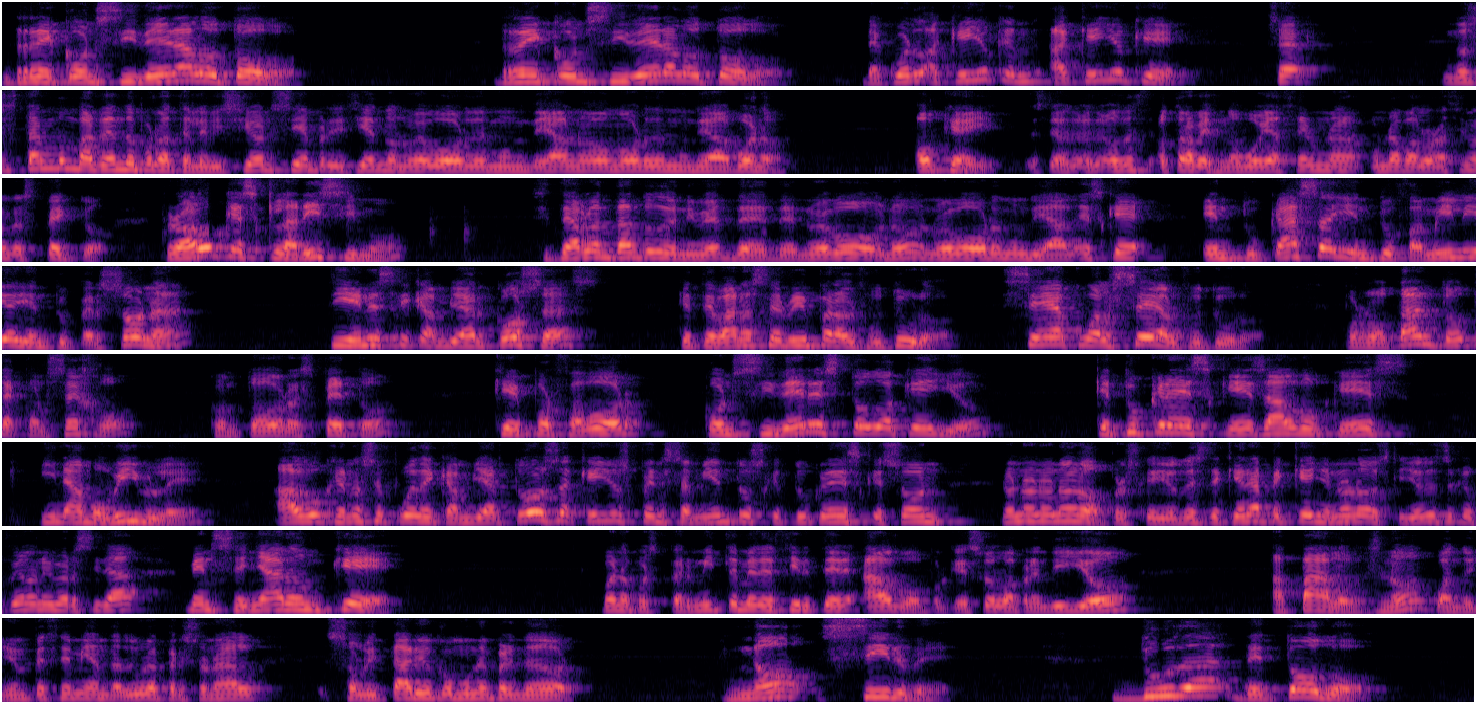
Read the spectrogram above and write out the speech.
reconsidéralo todo. Reconsidéralo todo. ¿De acuerdo? Aquello que, aquello que, o sea, nos están bombardeando por la televisión siempre diciendo nuevo orden mundial, nuevo orden mundial. Bueno, ok, otra vez, no voy a hacer una, valoración al respecto, pero algo que es clarísimo, si te hablan tanto de, nivel, de, nuevo, nuevo orden mundial, es que en tu casa y en tu familia y en tu persona tienes que cambiar cosas que te van a servir para el futuro, sea cual sea el futuro. Por lo tanto, te aconsejo, con todo respeto, que por favor consideres todo aquello que tú crees que es algo que es inamovible, algo que no se puede cambiar, todos aquellos pensamientos que tú crees que son, no, no, no, no, no, pero es que yo desde que era pequeño, no, no, es que yo desde que fui a la universidad me enseñaron que, bueno, pues permíteme decirte algo, porque eso lo aprendí yo a palos, ¿no? Cuando yo empecé mi andadura personal solitario como un emprendedor. No sirve. Duda de todo.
